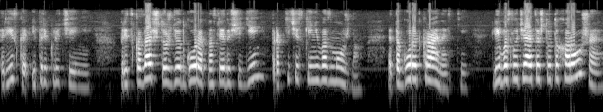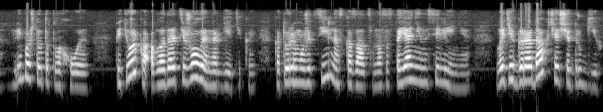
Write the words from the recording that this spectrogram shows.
риска и приключений – Предсказать, что ждет город на следующий день, практически невозможно. Это город крайностей. Либо случается что-то хорошее, либо что-то плохое. Пятерка обладает тяжелой энергетикой, которая может сильно сказаться на состоянии населения. В этих городах чаще других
